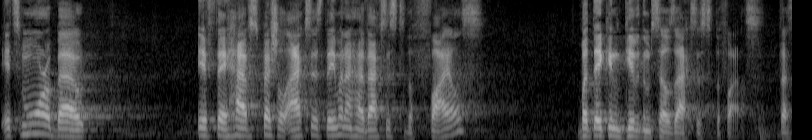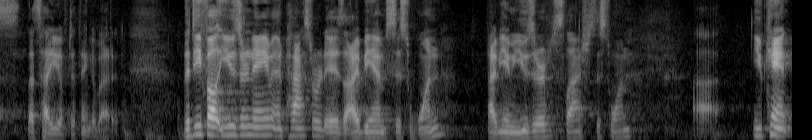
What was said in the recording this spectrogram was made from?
It's more about if they have special access, they might not have access to the files, but they can give themselves access to the files. That's, that's how you have to think about it. The default username and password is IBM sys1, IBM user slash sys1. Uh, you can't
